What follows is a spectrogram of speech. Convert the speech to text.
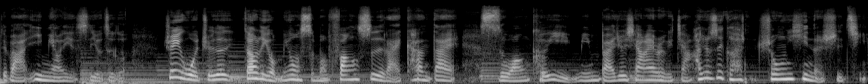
对吧？疫苗也是有这个，所以我觉得到底有没有什么方式来看待死亡，可以明白？就像 Eric 讲，它就是一个很中性的事情。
